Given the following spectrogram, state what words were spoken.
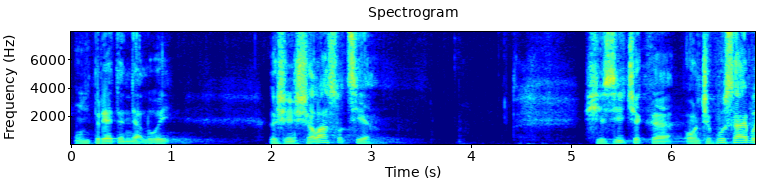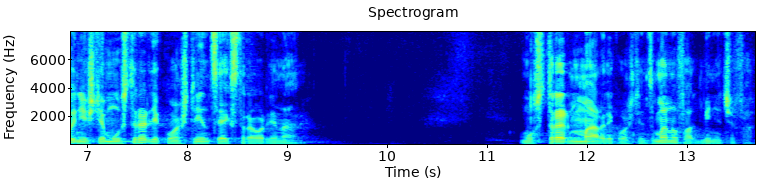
un prieten de-a lui își înșela soția. Și zice că a început să aibă niște mustrări de conștiință extraordinare. Mustrări mari de conștiință. Mă, nu fac bine ce fac.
